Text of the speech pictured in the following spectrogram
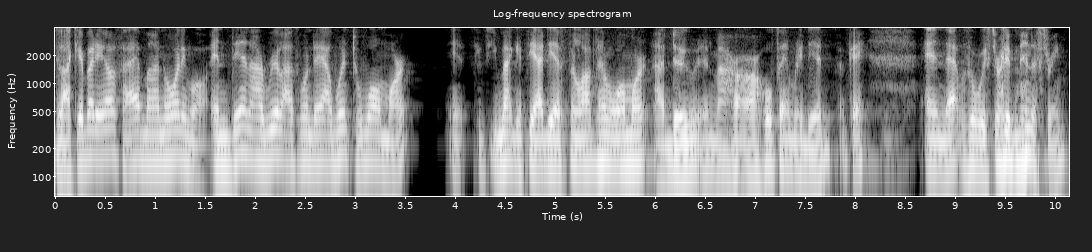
Like everybody else, I had my anointing oil. And then I realized one day I went to Walmart. If you might get the idea, I spent a lot of time at Walmart. I do, and my, our whole family did, okay? And that was where we started ministering.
